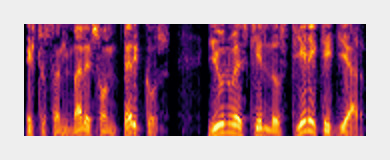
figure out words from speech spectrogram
Estos animales son tercos, y uno es quien los tiene que guiar.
